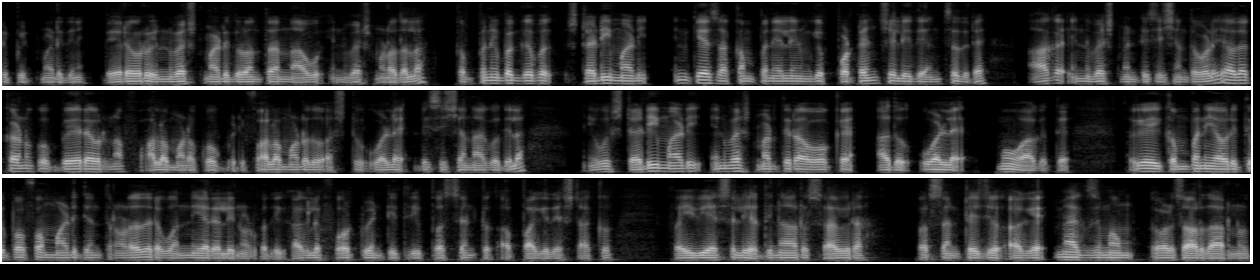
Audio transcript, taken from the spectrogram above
ರಿಪೀಟ್ ಮಾಡಿದ್ದೀನಿ. ಬೇರೆಯವರು ಇನ್ವೆಸ್ಟ್ ಮಾಡಿದ್ರು ಅಂತ ನಾವು ಇನ್ವೆಸ್ಟ್ ಮಾಡೋದಲ್ಲ. ಕಂಪನಿ ಬಗ್ಗೆ ಸ್ಟಡಿ ಮಾಡಿ. ಇನ್ ಕೇಸ್ ಆ ಕಂಪನಿಯಲ್ಲಿ ನಿಮಗೆ ಪೊಟೆನ್ಷಿಯಲ್ ಇದೆ ಅನ್ಸಿದ್ರೆ ಆಗ ಇನ್ವೆಸ್ಟ್ಮೆಂಟ್ ಡಿಸಿಷನ್ ತಗೊಳ್ಳಿ. ಯಾವುದೇ ಕಾರಣಕ್ಕೂ ಬೇರೆಯವ್ರನ್ನ ಫಾಲೋ ಮಾಡೋಕೆ ಹೋಗ್ಬೇಡಿ. ಫಾಲೋ ಮಾಡೋದು ಅಷ್ಟು ಒಳ್ಳೆ ಡಿಸಿಷನ್ ಆಗೋದಿಲ್ಲ. ನೀವು ಸ್ಟಡಿ ಮಾಡಿ ಇನ್ವೆಸ್ಟ್ ಮಾಡ್ತೀರಾ ಓಕೆ ಅದು ಒಳ್ಳೆ ಮೂವ್ ಆಗುತ್ತೆ. ಹಾಗೆ ಈ ಕಂಪನಿ ಯಾವ ರೀತಿ ಪರ್ಫಾರ್ಮ್ ಮಾಡಿದೆ ಅಂತ ನೋಡಿದ್ರೆ ಒನ್ ಇಯರಲ್ಲಿ ನೋಡ್ಬೋದು. ಈಗಾಗಲೇ four twenty three percent up ಆಗಿದೆ ಸ್ಟಾಕ್ ಫೈವ್ ಇಯರ್ಸಲ್ಲಿ ಹದಿನಾರು ಸಾವಿರ ಪರ್ಸೆಂಟೇಜ್ ಹಾಗೆ ಮ್ಯಾಕ್ಸಿಮಮ್ ಏಳು ಸಾವಿರದ ಆರುನೂರ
